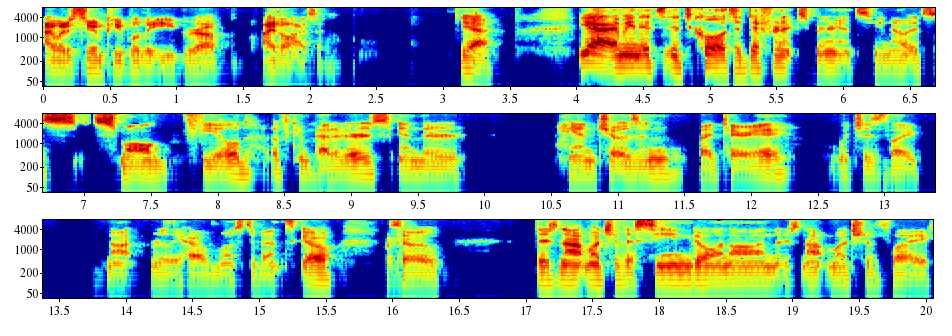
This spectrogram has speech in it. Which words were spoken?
I would assume people that you grew up idolizing. yeah. Yeah. I mean, it's, it's cool. It's a different experience. You know, it's a s- small field of competitors and they're hand chosen by Terje, which is like not really how most events go. Right. So there's not much of a scene going on. There's not much of like,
